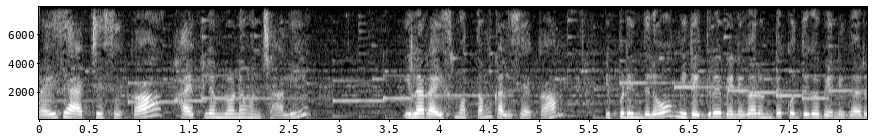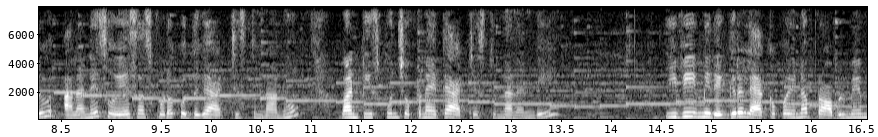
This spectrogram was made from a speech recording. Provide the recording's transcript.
రైస్ యాడ్ చేసాక హై ఫ్లేమ్లోనే ఉంచాలి. ఇలా రైస్ మొత్తం కలిసాక ఇప్పుడు ఇందులో మీ దగ్గర వెనిగర్ ఉంటే కొద్దిగా వెనిగర్ అలానే సోయా సాస్ కూడా కొద్దిగా యాడ్ చేస్తున్నాను. వన్ టీ స్పూన్ చొప్పున అయితే యాడ్ చేస్తున్నానండి. ఇవి మీ దగ్గర లేకపోయినా ప్రాబ్లం ఏం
